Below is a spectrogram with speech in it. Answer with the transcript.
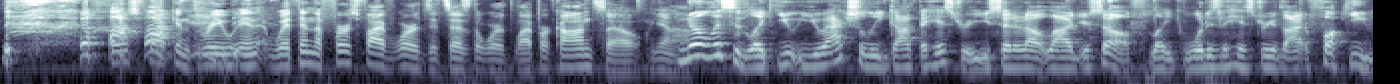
First fucking three in, within the first five words, it says the word leprechaun. So you know. no, listen, like you you actually got the history. You said it out loud yourself. Like, what is the history of the? Fuck you.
